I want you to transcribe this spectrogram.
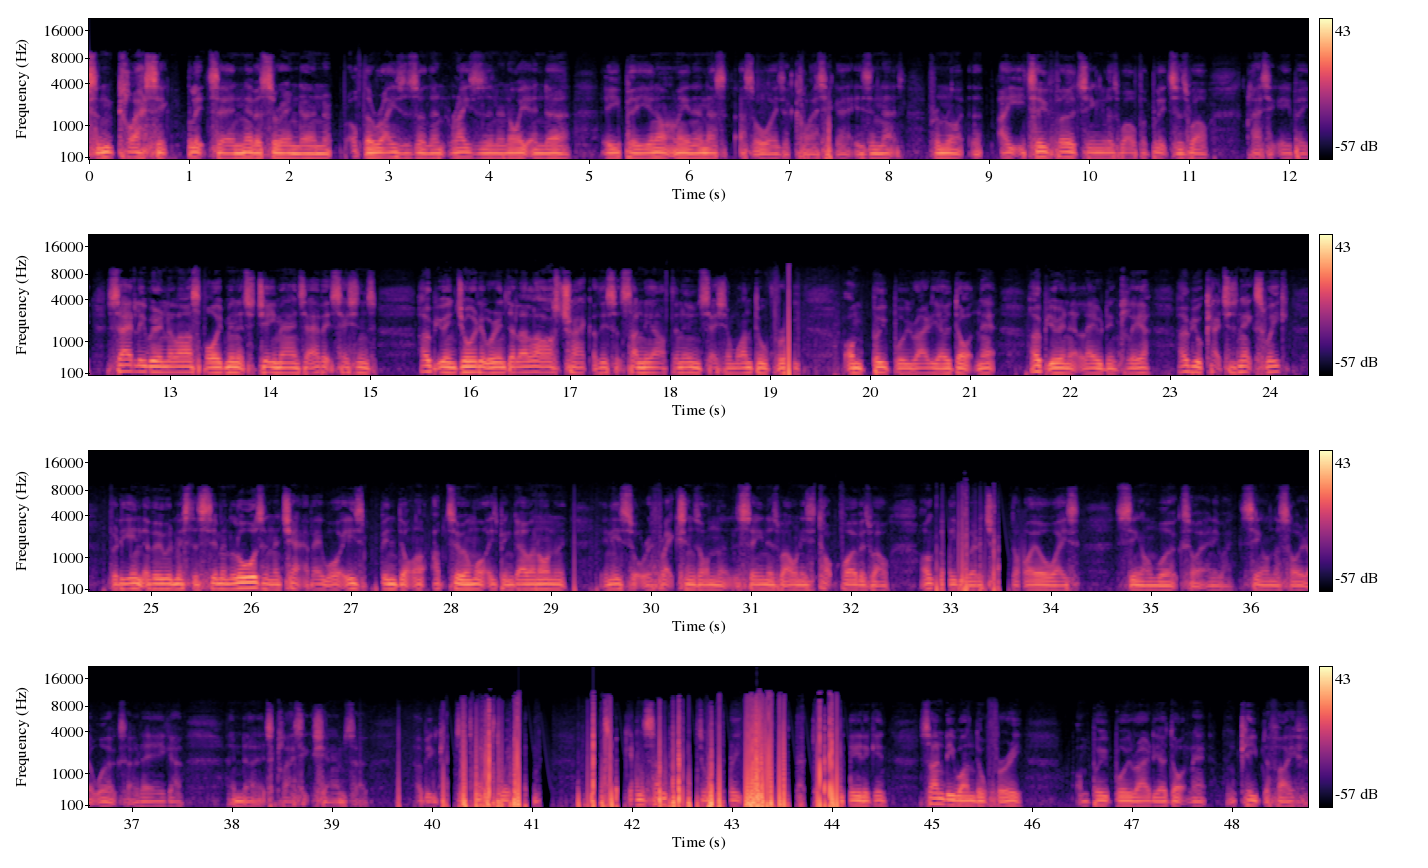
Excellent classic blitz there, Never Surrender, and of the Razors and the Razors in the Night and uh, EP. You know what I mean? And that's that's always a classic, that is, and that's from like the 82 third single as well for Blitz as well. Classic EP. Sadly, we're in the last five minutes of G Man's Have It sessions. Hope you enjoyed it. We're into the last track of this Sunday afternoon session one till three on bootboyradio.net. Hope you're in it loud and clear. Hope you'll catch us next week for the interview with Mr. Simon Laws and the chat about what he's been up to and what he's been going on in his sort of reflections on the scene as well and his top five as well. I'm going to leave you with a track that I always sing on work site anyway. Sing on the side at work, so there you go. And uh, it's classic sham, so you can catching next week. Next weekend, Sunday till 3. Lead again. Sunday 1 till 3 on bootboyradio.net and keep the faith.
